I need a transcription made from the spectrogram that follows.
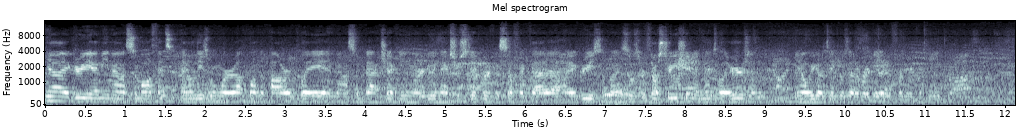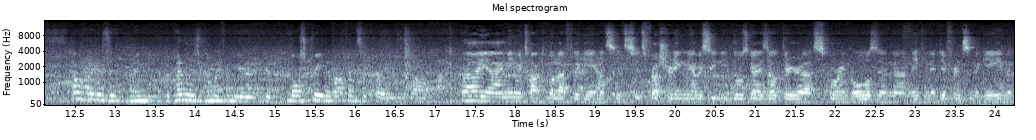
Yeah, I agree. I mean, uh, some offensive penalties when we're up on the power play, and uh, some back checking or doing extra stick work and stuff like that. Uh, I agree. Sometimes those are frustration and mental errors, and you know we got to take those out of our game if we're going to compete. How hard is it when the penalties are coming from your, your most creative offensive players as well? Uh, yeah, I mean, we talked about it after the game. It's, it's, it's frustrating. We obviously need those guys out there uh, scoring goals and uh, making a difference in the game. And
